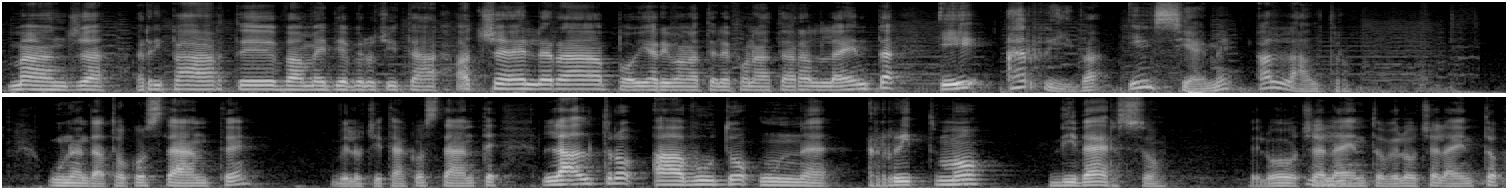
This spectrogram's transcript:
mangia, riparte, va a media velocità, accelera, poi arriva una telefonata, rallenta e arriva insieme all'altro. Uno è andato costante, velocità costante, l'altro ha avuto un ritmo diverso, veloce, lento, veloce, lento,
